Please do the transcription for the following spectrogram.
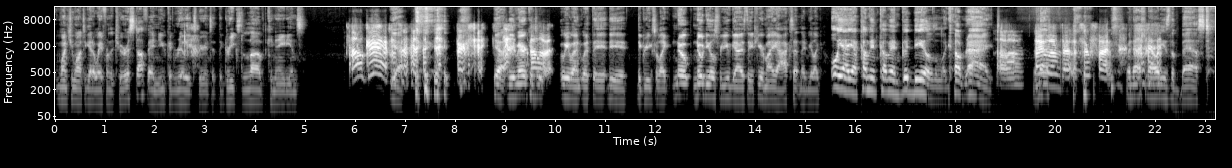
once you want to get away from the tourist stuff, and you could really experience it. The Greeks loved Canadians. Yeah. Perfect. Yeah, the Americans I love it. we, we went with the the the Greeks were like, nope, no deals for you guys. They'd hear my accent and they'd be like, oh yeah, yeah, come in, come in, good deals. I'm like, all right, Oh, The I na- love that. That's so fun. my nationality is the best.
